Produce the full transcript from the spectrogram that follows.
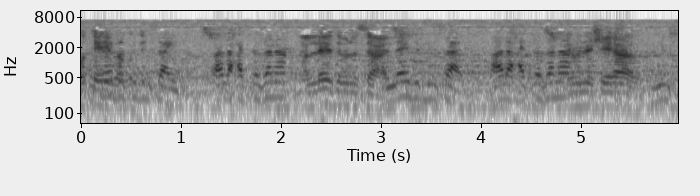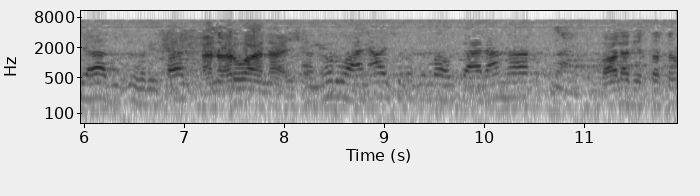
قتيبة بن سعيد. قال حدثنا الليث بن سعد. الليث بن سعد. قال حدثنا ابن شهاب. ابن شهاب الزهري. قال عن عروة عن عائشة. عن عروة عن عائشة رضي الله تعالى عنها. نعم. قالت اختصم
